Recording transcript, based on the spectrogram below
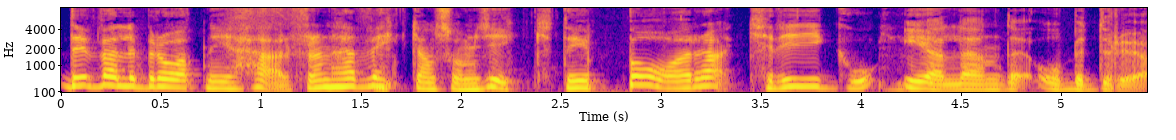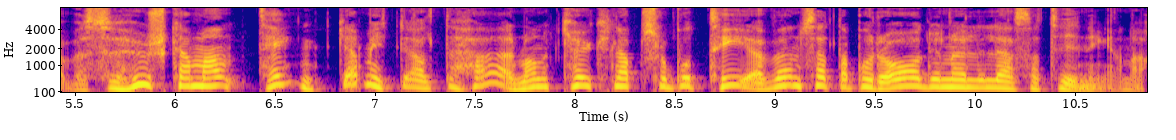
det är väldigt bra att ni är här för den här veckan som gick, det är bara krig och elände och bedrövelse. Hur ska man tänka mitt i allt det här? Man kan ju knappt slå på tvn, sätta på radion eller läsa tidningarna.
